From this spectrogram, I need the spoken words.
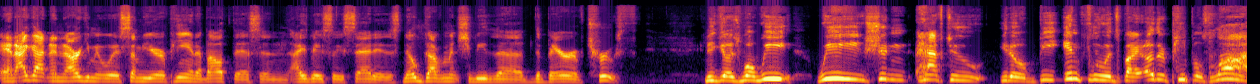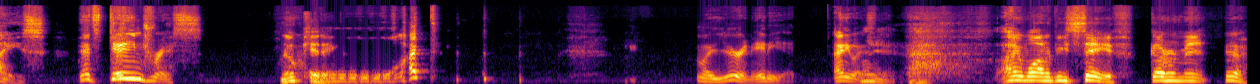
And I got in an argument with some European about this, and I basically said is no government should be the the bearer of truth. And he goes, Well, we we shouldn't have to, you know, be influenced by other people's lies. That's dangerous. No kidding. What? well, you're an idiot. Anyways, I want to be safe. Government, yeah.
